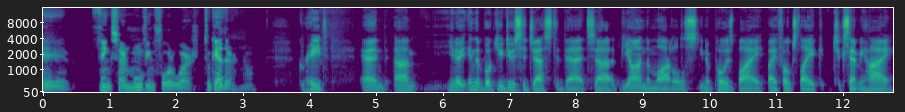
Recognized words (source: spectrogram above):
uh, things are moving forward together no? Great And um, you know, in the book, you do suggest that uh, beyond the models, you know, posed by by folks like Csikszentmihalyi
